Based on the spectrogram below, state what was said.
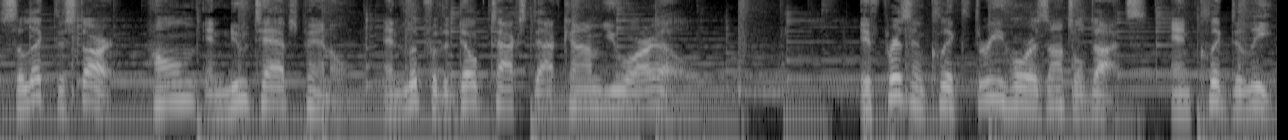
Select the Start, Home, and New Tabs panel and look for the doktox.com URL. If present, click three horizontal dots and click Delete.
